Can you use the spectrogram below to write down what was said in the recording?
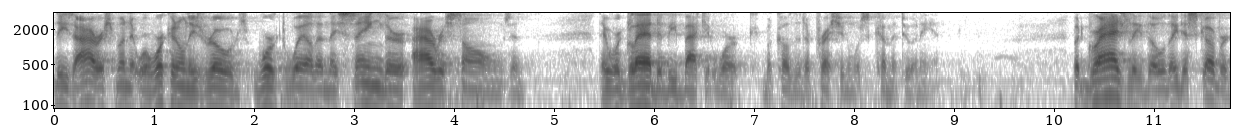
these Irishmen that were working on these roads worked well and they sang their Irish songs and they were glad to be back at work because the Depression was coming to an end. But gradually, though, they discovered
